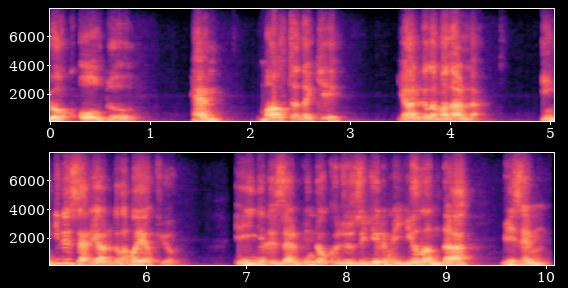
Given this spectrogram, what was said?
Yok olduğu hem Malta'daki yargılamalarla İngilizler yargılama yapıyor. İngilizler 1920 yılında bizim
